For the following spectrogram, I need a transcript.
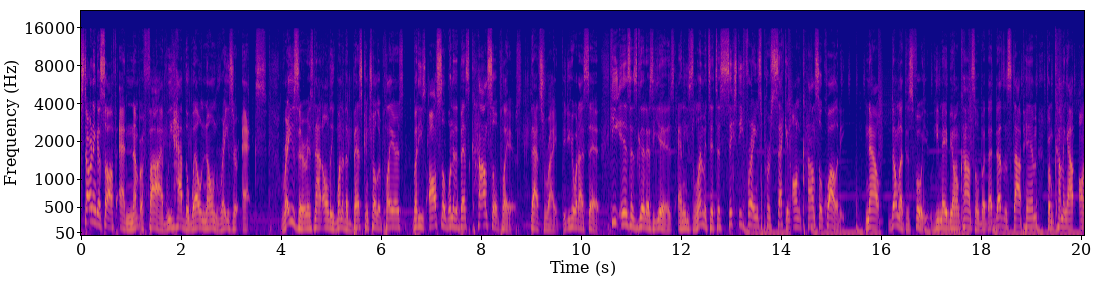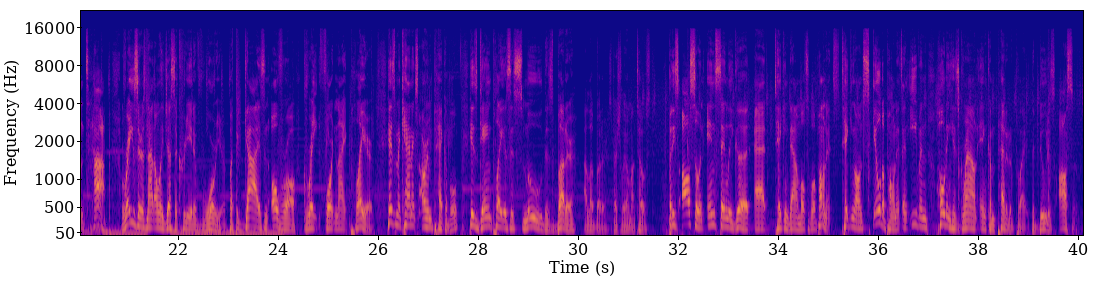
Starting us off at number 5, we have the well-known Razer X. Razer is not only one of the best controller players, but he's also one of the best console players. That's right, did you hear what I said? He is as good as he is, and he's limited to 60 frames per second on console quality. Now, don't let this fool you. He may be on console, but that doesn't stop him from coming out on top. Razer is not only just a creative warrior, but the guy is an overall great Fortnite player. His mechanics are impeccable, his gameplay is as smooth as butter. I love butter, especially on my toast. But he's also an insanely good at taking down multiple opponents, taking on skilled opponents, and even holding his ground in competitive play. The dude is awesome.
